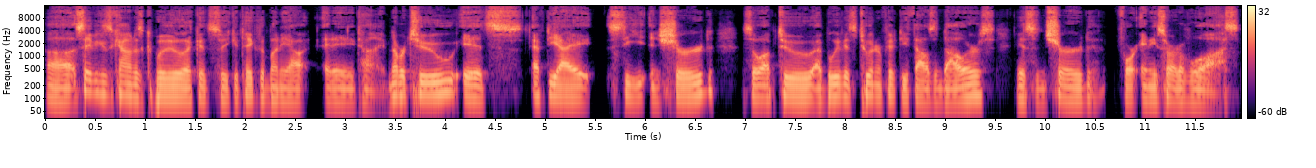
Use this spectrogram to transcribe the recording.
uh, savings account is completely liquid, so you can take the money out at any time. Number two, it's FDIC insured. So up to, I believe it's $250,000 is insured for any sort of loss.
